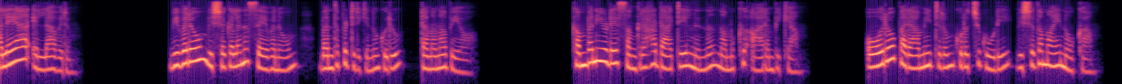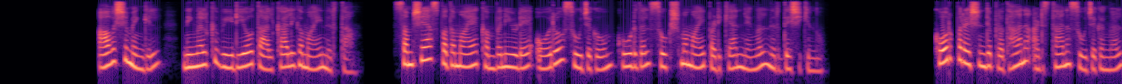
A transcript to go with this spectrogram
ഹലയ എല്ലാവരും. വിവരവും വിശകലന സേവനവും ബന്ധപ്പെട്ടിരിക്കുന്നു ഗുരു ടമണബയോ കമ്പനിയുടെ സംഗ്രഹ ഡാറ്റയിൽ നിന്ന് നമുക്ക് ആരംഭിക്കാം. ഓരോ പാരാമീറ്ററും കുറച്ചുകൂടി വിശദമായി നോക്കാം. ആവശ്യമെങ്കിൽ നിങ്ങൾക്ക് വീഡിയോ താൽക്കാലികമായി നിർത്താം. സംശയാസ്പദമായ കമ്പനിയുടെ ഓരോ സൂചകവും കൂടുതൽ സൂക്ഷ്മമായി പഠിക്കാൻ ഞങ്ങൾ നിർദ്ദേശിക്കുന്നു. കോർപ്പറേഷന്റെ പ്രധാന അടിസ്ഥാന സൂചകങ്ങൾ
